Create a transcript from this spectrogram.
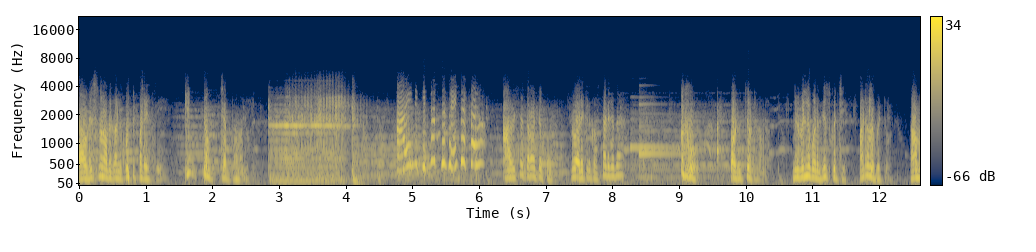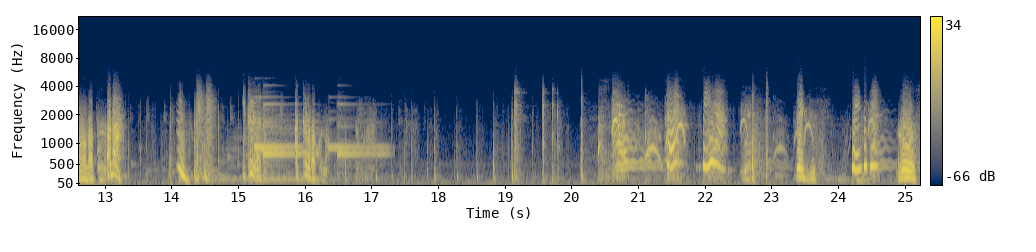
ఆ విశ్వనాథ్ గారిని కొట్టి పడేసి కిడ్నాప్ చేద్దామని. ఆయన్ని కిడ్నాప్ చేసి ఏం చేస్తారు? ఆ విషయం తర్వాత చెప్తాను. నువ్వు వాడు ఇక్కడికి వస్తాడు కదా? అదిగో వాడు వచ్చేట్టున్నాడు నువ్వు వెళ్ళి వాడిని తీసుకొచ్చి ఆటలో పెట్టు. రామనం దక్కున్నా పదా. ఇక్కడ కాదు అక్కడ దక్కున్నా. Rose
